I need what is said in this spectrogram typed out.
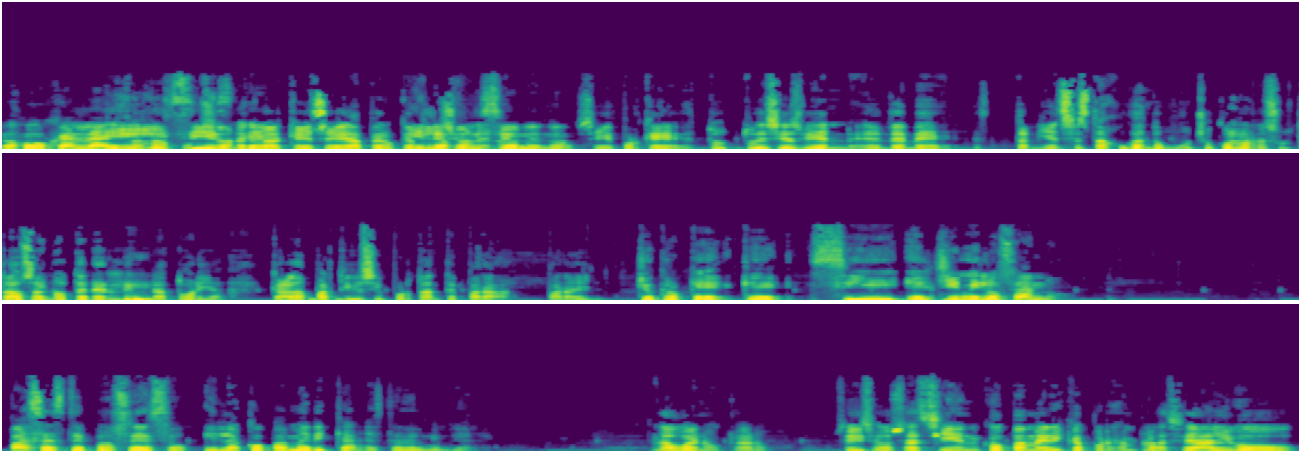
ojalá y, Ojalá y sí, funcione este, la que sea, pero que y le funcione. funcione, ¿no? Sí, porque tú, tú decías bien, eh, Deme, también se está jugando mucho con los resultados. Al no tener eliminatoria, cada partido es importante para, para ella. Yo creo que, que si el Jimmy Lozano pasa este proceso y la Copa América está en el Mundial. No, bueno, claro. Sí, o sea, si en Copa América, por ejemplo, hace algo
